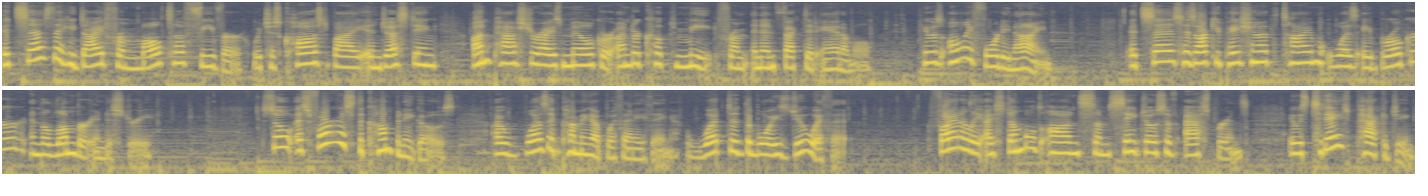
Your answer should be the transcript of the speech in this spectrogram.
It says that he died from Malta fever, which is caused by ingesting unpasteurized milk or undercooked meat from an infected animal. He was only 49. It says his occupation at the time was a broker in the lumber industry. So, as far as the company goes, I wasn't coming up with anything. What did the boys do with it? Finally, I stumbled on some St. Joseph aspirins. It was today's packaging,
